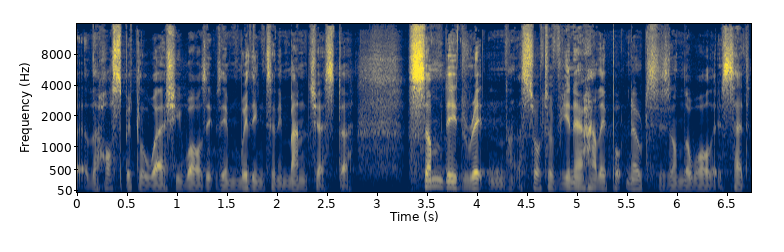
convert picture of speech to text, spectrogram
at the hospital where she was, it was in Withington in Manchester, somebody had written a sort of, you know how they put notices on the wall? It said,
